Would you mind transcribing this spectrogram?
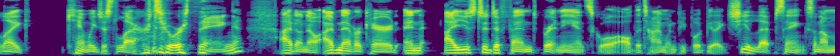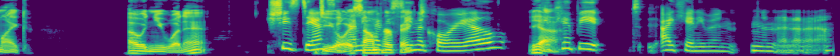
Like can't we just let her do her thing? I don't know. I've never cared. And I used to defend Britney at school all the time when people would be like, she lip syncs. And I'm like, oh, and you wouldn't? She's dancing. I always mean, sound have you seen the choreo? Yeah. You can't be I can't even no no no no no.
